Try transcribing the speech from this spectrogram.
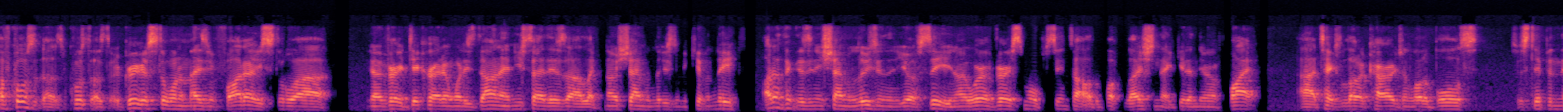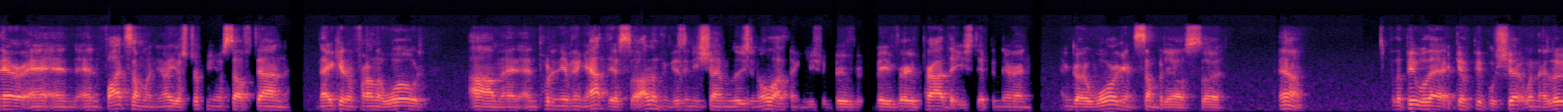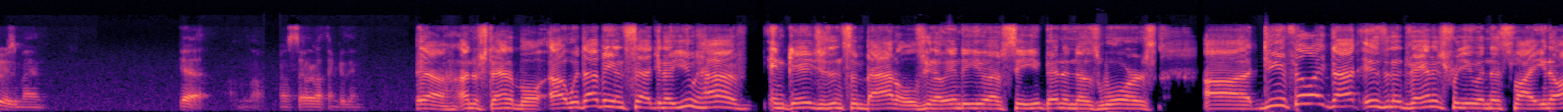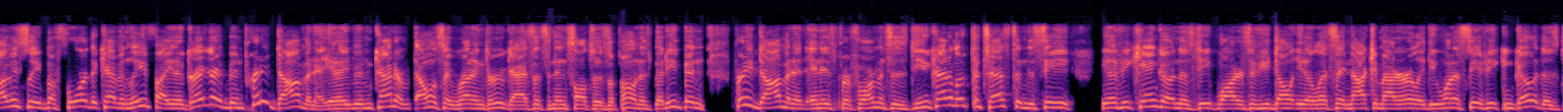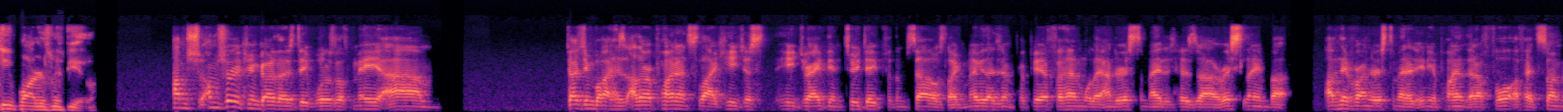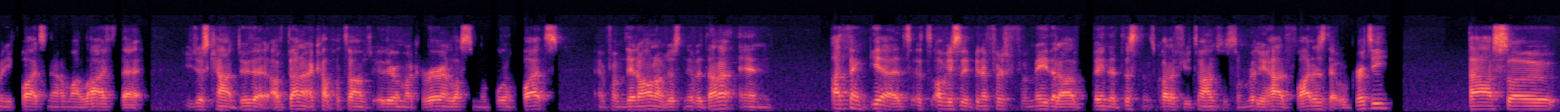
Of course it does. Of course it does. Gregor's still an amazing fighter. He's still, uh, you know, very decorated in what he's done. And you say there's uh, like no shame in losing to Kevin Lee. I don't think there's any shame in losing in the UFC. You know, we're a very small percentile of the population that get in there and fight. Uh, it takes a lot of courage and a lot of balls to step in there and, and, and fight someone. You know, you're stripping yourself down naked in front of the world um, and, and putting everything out there. So I don't think there's any shame in losing all. I think you should be, be very proud that you step in there and, and go to war against somebody else. So, yeah. For the people that give people shit when they lose, man, yeah, I'm not going to say what I think of them. Yeah, understandable. Uh, with that being said, you know, you have engaged in some battles, you know, in the UFC. You've been in those wars. Uh, do you feel like that is an advantage for you in this fight? You know, obviously before the Kevin Lee fight, you know, Gregor had been pretty dominant. You know, he'd been kind of, I won't say running through guys, that's an insult to his opponents, but he's been pretty dominant in his performances. Do you kind of look to test him to see, you know, if he can go in those deep waters? If you don't, you know, let's say knock him out early, do you want to see if he can go in those deep waters with you? I'm sure, I'm sure he can go to those deep waters with me. Um, judging by his other opponents, like he just he dragged them too deep for themselves. Like maybe they didn't prepare for him or they underestimated his uh, wrestling. But I've never underestimated any opponent that I've fought. I've had so many fights now in my life that you just can't do that. I've done it a couple of times earlier in my career and lost some important fights, and from then on, I've just never done it. And I think yeah, it's it's obviously beneficial for me that I've been the distance quite a few times with some really hard fighters that were gritty. Uh, so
